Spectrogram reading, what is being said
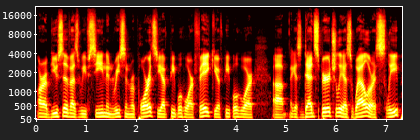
are abusive as we've seen in recent reports. You have people who are fake, you have people who are uh, I guess dead spiritually as well or asleep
